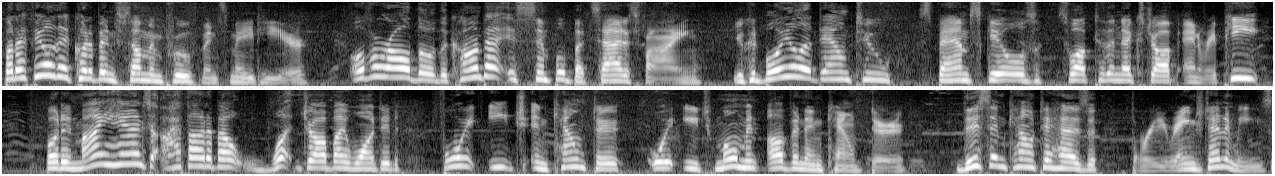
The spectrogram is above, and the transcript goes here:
but I feel there could have been some improvements made here. Overall though, the combat is simple but satisfying. You could boil it down to spam skills, swap to the next job and repeat, but in my hands, I thought about what job I wanted for each encounter or each moment of an encounter. This encounter has three ranged enemies.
